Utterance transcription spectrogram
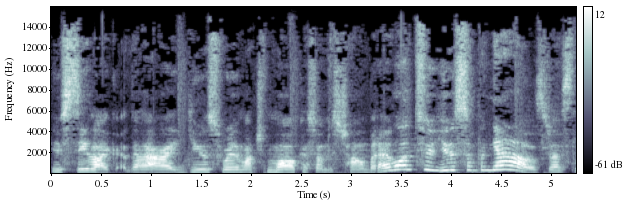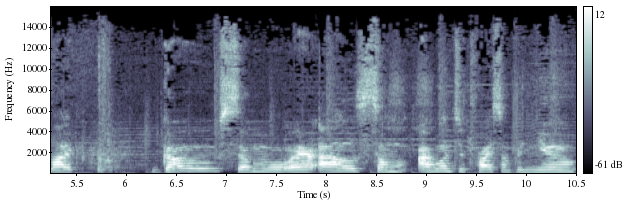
you see like that I use really much markers on this channel but I want to use something else just like go somewhere else some I want to try something new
